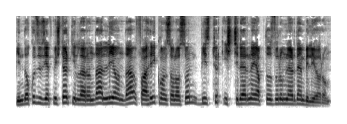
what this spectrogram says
1974 yıllarında Lyon'da Fahri Konsolos'un biz Türk işçilerine yaptığı zulümlerden biliyorum.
